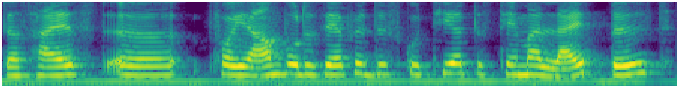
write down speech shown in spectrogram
Das heißt, äh, vor Jahren wurde sehr viel diskutiert, das Thema Leitbild.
